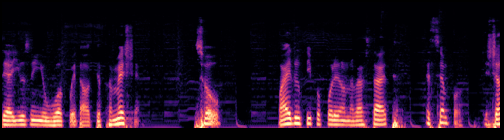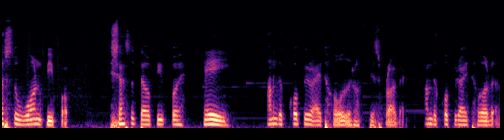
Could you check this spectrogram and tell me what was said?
they are using your work without the permission. So why do people put it on the website? It's simple it's just to warn people. It's just to tell people, hey, I'm the copyright holder of this product. I'm the copyright holder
